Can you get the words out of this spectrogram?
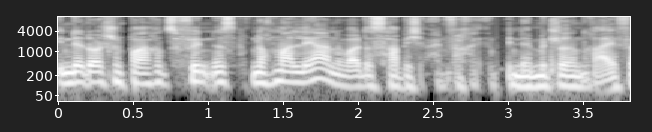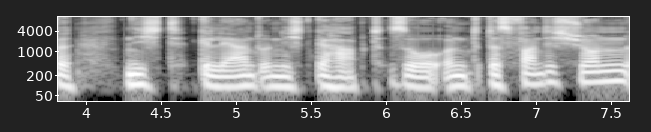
in der deutschen Sprache zu finden ist, nochmal lernen, weil das habe ich einfach in der mittleren Reife nicht gelernt und nicht gehabt. So und das fand ich schon,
